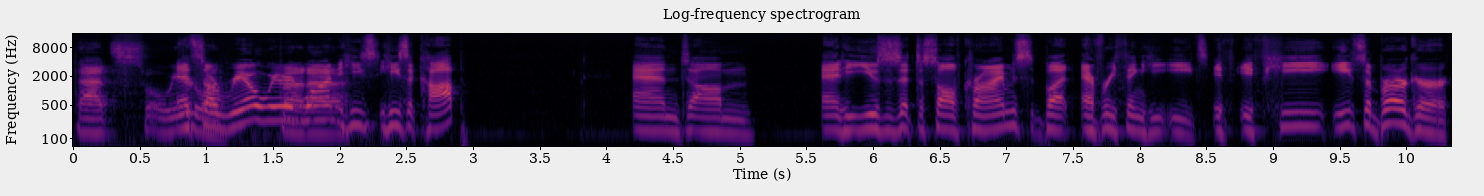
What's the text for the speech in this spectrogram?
That's a weird it's a real weird but, one. uh, He's he's a cop, and um, and he uses it to solve crimes. But everything he eats, if if he eats a burger,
